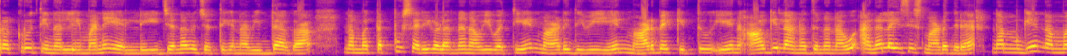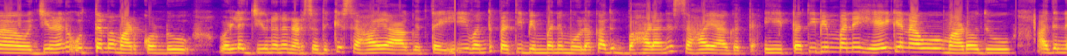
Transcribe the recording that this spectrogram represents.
ಪ್ರಕೃತಿನಲ್ಲಿ, ಮನೆಯಲ್ಲಿ, ಜನರ ಜೊತೆಗೆ ನಾವು ಇದ್ದಾಗ ನಮ್ಮ ತಪ್ಪು ಸರಿಗಳನ್ನು ನಾವು ಇವತ್ತು ಏನು ಮಾಡಿದ್ದೀವಿ ಏನು ಮಾಡಬೇಕಿತ್ತು, ಏನು ಆಗಿಲ್ಲ ಅನ್ನೋದನ್ನು ನಾವು ಅನಲೈಸಿಸ್ ಮಾಡಿದ್ರೆ ನಮಗೆ ನಮ್ಮ ಜೀವನ ಉತ್ತಮ ಮಾಡಿಕೊಂಡು ಒಳ್ಳೆ ಜೀವನನ ನಡೆಸೋದಕ್ಕೆ ಸಹಾಯ ಆಗುತ್ತೆ. ಈ ಒಂದು ಪ್ರತಿಬಿಂಬನೆ ಮೂಲಕ ಅದು ಸಹಾಯ ಆಗುತ್ತೆ. ಈ ಪ್ರತಿಬಿಂಬನೆ ಹೇಗೆ ನಾವು ಮಾಡೋದು, ಅದನ್ನ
